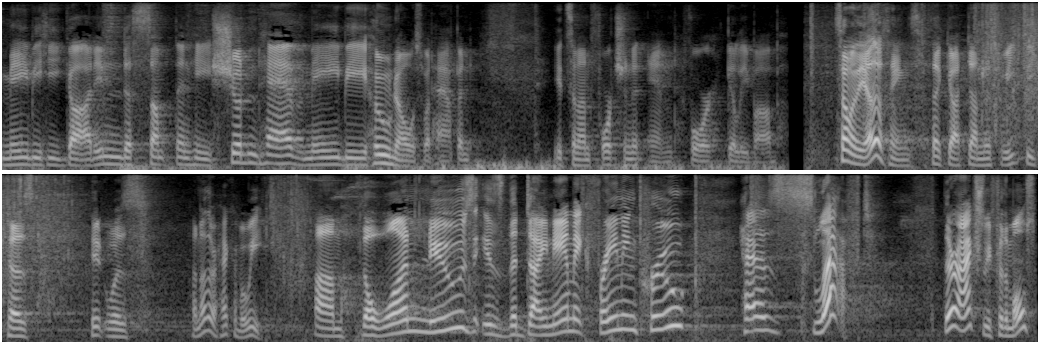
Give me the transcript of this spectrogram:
Maybe he got into something he shouldn't have. Maybe who knows what happened. It's an unfortunate end for Billy Bob. Some of the other things that got done this week because it was another heck of a week. Um, the one news is the dynamic framing crew has left. They're actually, for the most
